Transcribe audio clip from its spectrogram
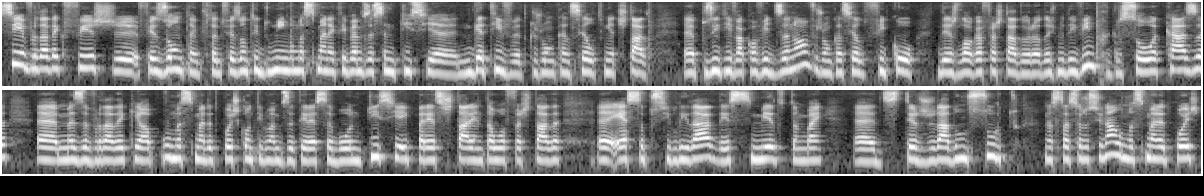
Sim, a verdade é que fez, eh, fez ontem, portanto, fez ontem domingo, uma semana que tivemos essa notícia negativa de que João Cancelo tinha testado uh, positivo à Covid-19. João Cancelo ficou desde logo afastado do Euro 2020, regressou a casa, uh, mas a verdade é que uma semana depois continuamos a ter essa boa notícia e parece estar então afastada uh, essa possibilidade, esse medo também de se ter gerado um surto na Seleção Nacional. Uma semana depois,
